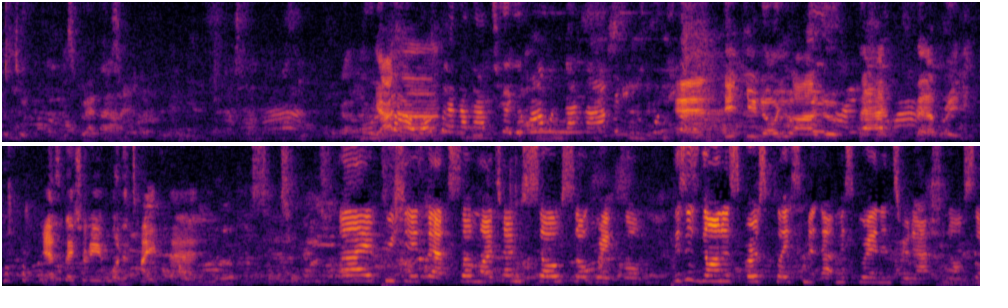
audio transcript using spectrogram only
จุดๆของมิสแกรนได้ เชียร์เยอะมากเหมือนกันนะ เป็นอีกหนึ่งคนที่ And did you know you are the fan favorite especially for the Thai fan love you so so much I appreciate that so much. I'm so, so grateful. This is Ghana's first placement at Miss Grand International. So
